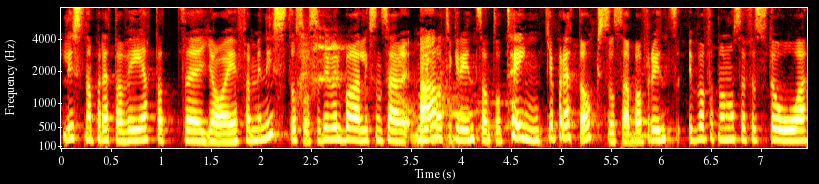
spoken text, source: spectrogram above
lyssnar på detta vet att eh, jag är feminist och så, så det är väl bara liksom så här, men jag bara tycker det är intressant att tänka på detta också, så här, bara, för det, bara för att man måste förstå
